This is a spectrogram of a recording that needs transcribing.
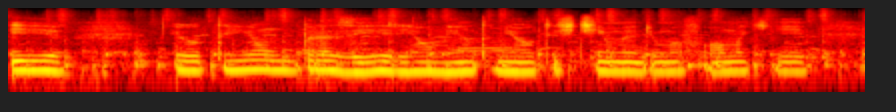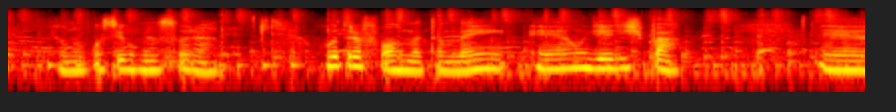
E eu tenho um prazer e aumenta minha autoestima de uma forma que eu não consigo mensurar. Outra forma também é um dia de spa. É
